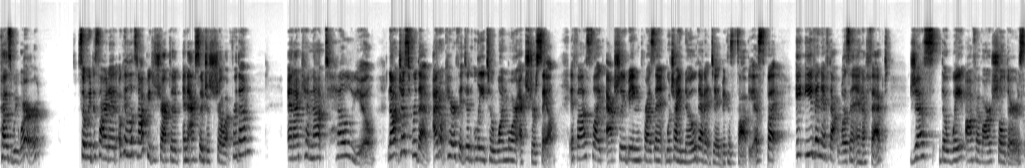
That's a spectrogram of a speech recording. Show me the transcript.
because we were. So we decided, okay, let's not be distracted and actually just show up for them and I cannot tell you, not just for them, I don't care if it didn't lead to one more extra sale. If us like actually being present, which I know that it did because it's obvious, but it, even if that wasn't an effect, just the weight off of our shoulders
